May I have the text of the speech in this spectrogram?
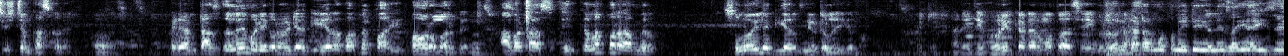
সিস্টেম কাজ করে। আচ্ছা আচ্ছা। এটা আমি টাচ দিলে মনে করুন এটা গিয়ারও পাওয়ারও বাড়বে আচ্ছা। আবার টাচ এই করলাম পরে আমার স্লো হইলে গিয়ার নিউট্রাল হয়ে গেল। আর এই যে ঘড়ির কাটার মতো আছে এগুলো ঘড়ি কাটার মতন এইটাই হলে যাই এই যে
